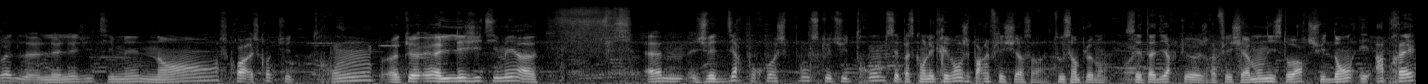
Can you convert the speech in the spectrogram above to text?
Ouais, le, le légitimer, non. Je crois, je crois que tu te trompes. Euh, que euh, légitimer. euh, euh, je vais te dire pourquoi je pense que tu te trompes, c'est parce qu'en l'écrivant, j'ai pas réfléchi à ça, tout simplement. C'est-à-dire que je réfléchis à mon histoire, je suis dedans, et après,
